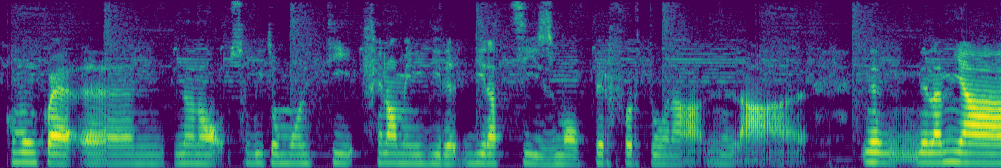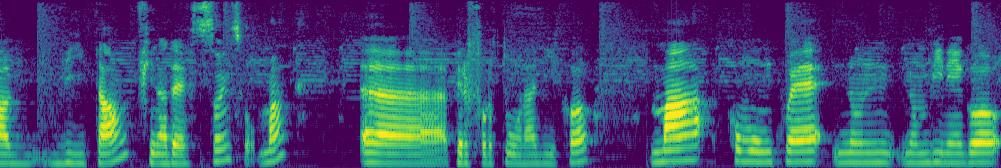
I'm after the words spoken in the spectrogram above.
comunque eh, non ho subito molti fenomeni di, di razzismo per fortuna nella, nella, mia vita fino adesso insomma eh, per fortuna dico ma comunque non, non vi nego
